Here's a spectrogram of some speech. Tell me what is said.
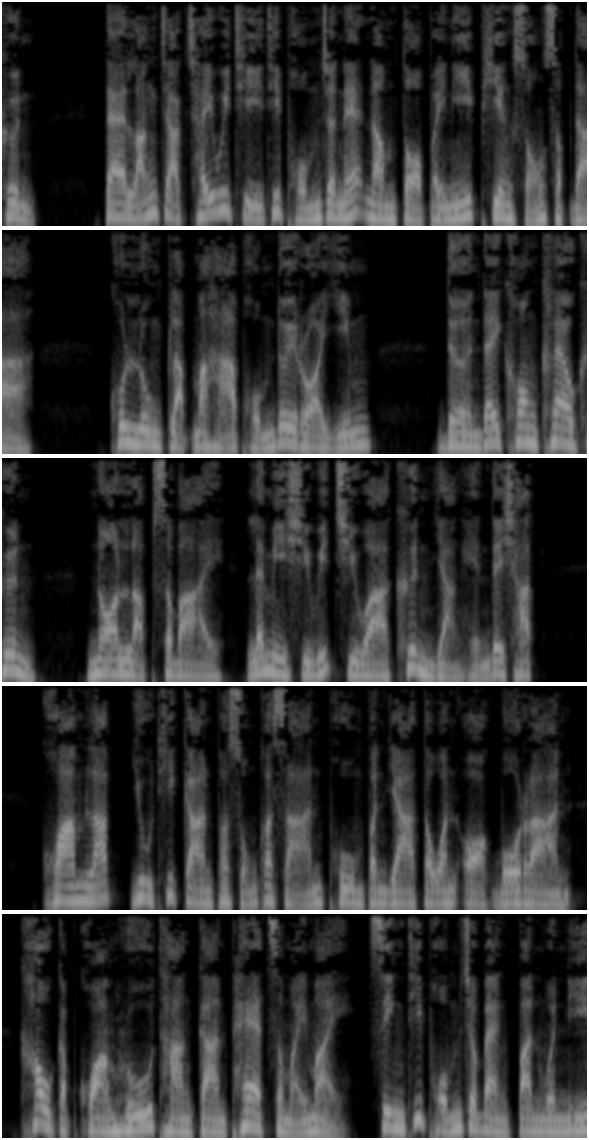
ขึ้น แต่หลังจากใช้วิธีที่ผมจะแนะนำต่อไปนี้เพียงสองสัปดาห์ คุณลุงกลับมาหาผมด้วยรอยยิ้ม เดินได้คล่องแคล่วขึ้น นอนหลับสบายและมีชีวิตชีวาขึ้นอย่างเห็นได้ชัด ความลับอยู่ที่การผสมผสานภูมิปัญญาตะวันออกโบราณ เข้ากับความรู้ทางการแพทย์สมัยใหม่ สิ่งที่ผมจะแบ่งปันวันนี้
